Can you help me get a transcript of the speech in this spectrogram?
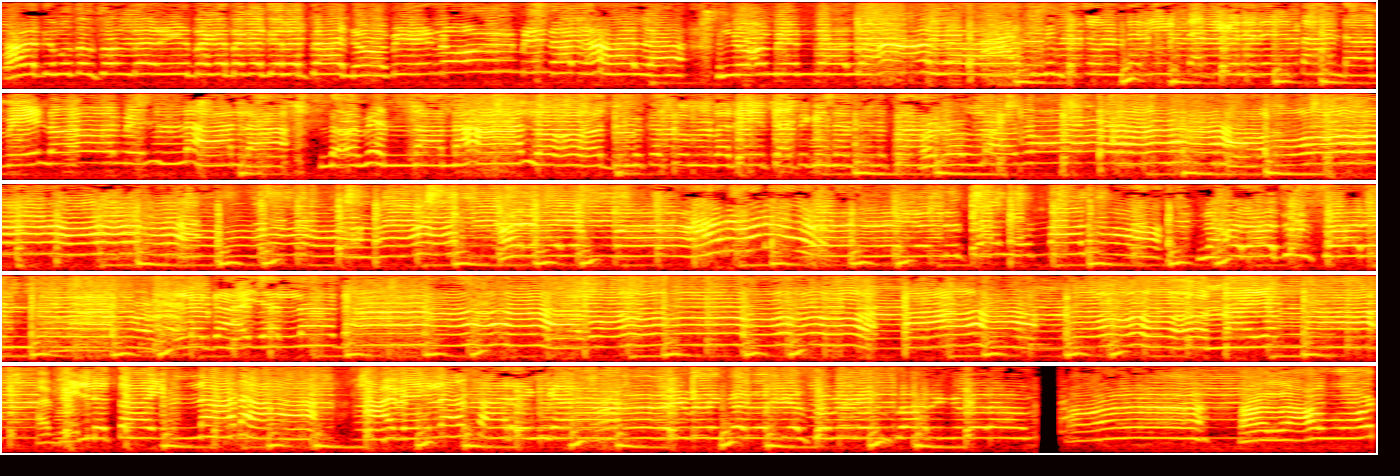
i mutasal dari tegak-tegak jelata Nomi nomi nagala Nomi Bravo!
